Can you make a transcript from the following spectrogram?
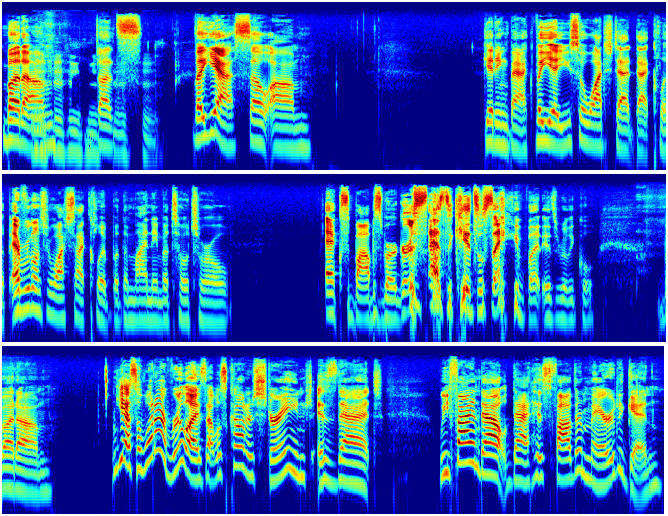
but um that's but yeah. So um getting back, but yeah, you still watch that that clip. Everyone should watch that clip of the My Name of Totoro X Bob's Burgers, as the kids will say, but it's really cool. But um yeah. So what I realized that was kind of strange is that we find out that his father married again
